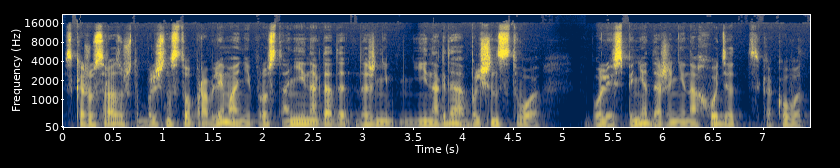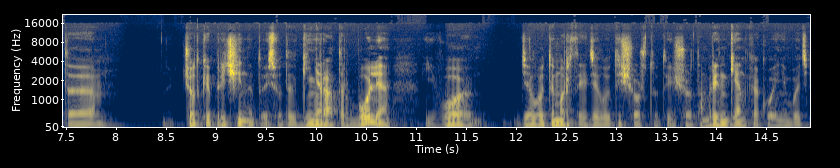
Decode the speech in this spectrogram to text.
Скажу сразу, что большинство проблем, они просто, они иногда, даже не, не иногда, а большинство боли в спине даже не находят какого-то четкой причины. То есть вот этот генератор боли, его делают МРТ, делают еще что-то, еще там рентген какой-нибудь,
